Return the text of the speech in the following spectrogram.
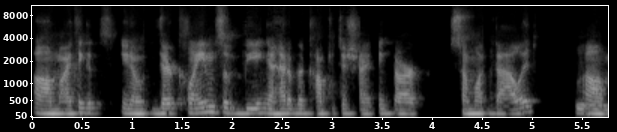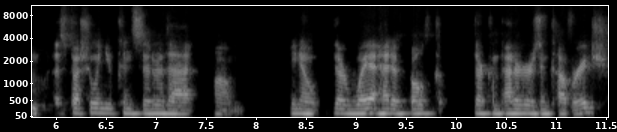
Um, I think it's you know their claims of being ahead of the competition. I think are somewhat valid, mm-hmm. um, especially when you consider that um, you know they're way ahead of both their competitors in coverage,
